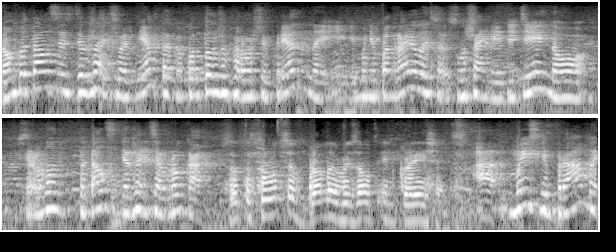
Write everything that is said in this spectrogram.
Но он пытался сдержать свой гнев, так как он тоже хороший преданный, и ему не понравилось слушание детей, но все равно он пытался держать себя в руках. So the thoughts of Brahma result in creations. А мысли Брамы,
